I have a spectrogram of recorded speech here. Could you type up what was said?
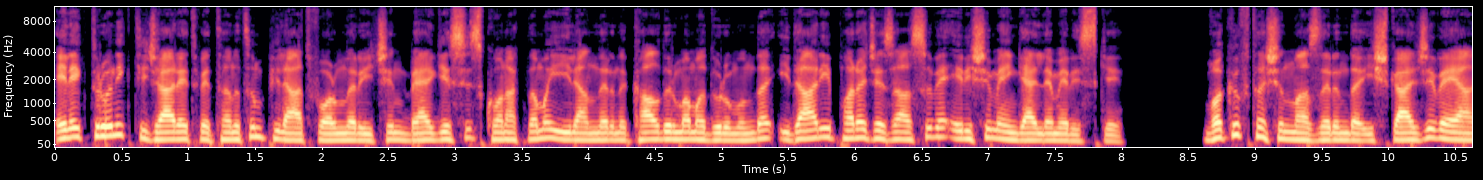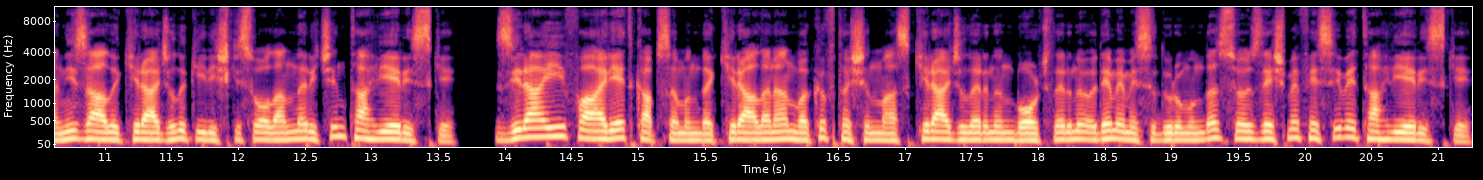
Elektronik ticaret ve tanıtım platformları için belgesiz konaklama ilanlarını kaldırmama durumunda idari para cezası ve erişim engelleme riski. Vakıf taşınmazlarında işgalci veya nizalı kiracılık ilişkisi olanlar için tahliye riski. Zirai faaliyet kapsamında kiralanan vakıf taşınmaz kiracılarının borçlarını ödememesi durumunda sözleşme fesi ve tahliye riski.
